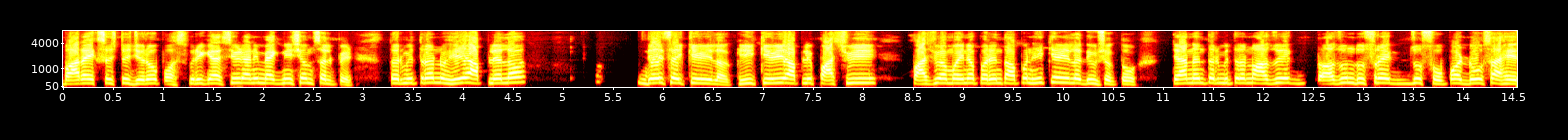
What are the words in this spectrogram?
बारा एकसष्ट झिरो फॉस्फरिक ऍसिड आणि मॅग्नेशियम सल्फेट. तर मित्रांनो हे आपल्याला द्यायचं आहे केळीला. ही केळी आपली पाचवी पाचव्या महिन्यापर्यंत आपण हे केळीला देऊ शकतो. त्यानंतर मित्रांनो अजून एक अजून दुसरा एक जो सोपा डोस आहे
